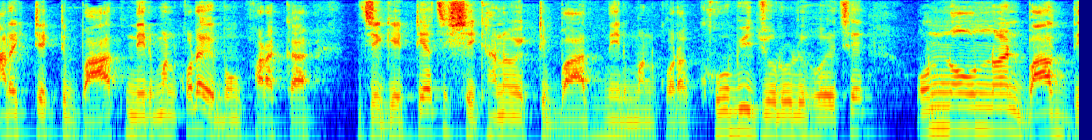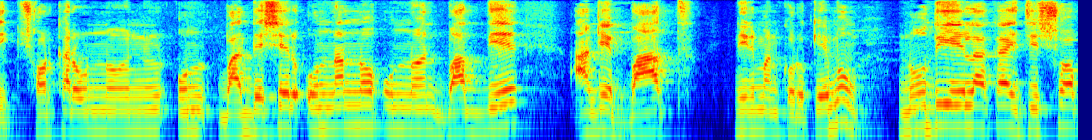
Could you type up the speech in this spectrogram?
আরেকটি একটি বাঁধ নির্মাণ করা এবং ফারাক্কা যে গেটটি আছে সেখানেও একটি বাঁধ নির্মাণ করা খুবই জরুরি হয়েছে। অন্য উন্নয়ন বাদ দিক, সরকার উন্নয়ন বা দেশের অন্যান্য উন্নয়ন বাদ দিয়ে আগে বাঁধ নির্মাণ করুক এবং নদী এলাকায় যেসব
